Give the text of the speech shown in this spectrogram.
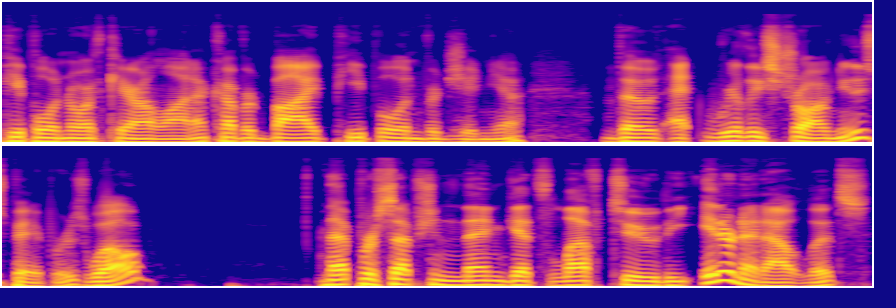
people in North Carolina, covered by people in Virginia, those at really strong newspapers. Well, that perception then gets left to the internet outlets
